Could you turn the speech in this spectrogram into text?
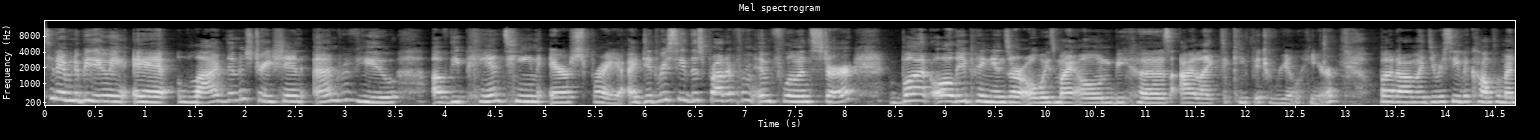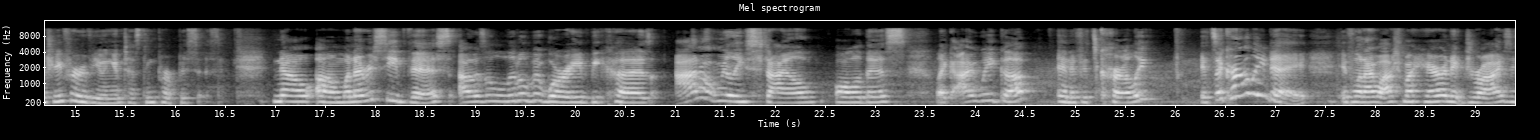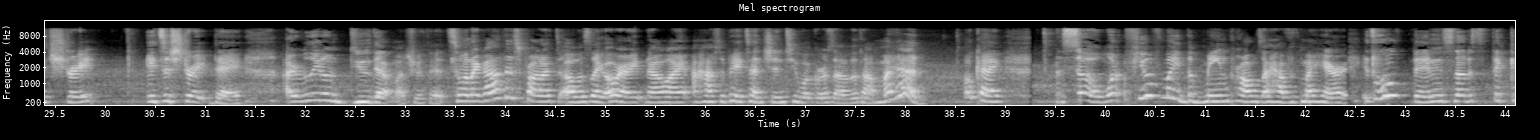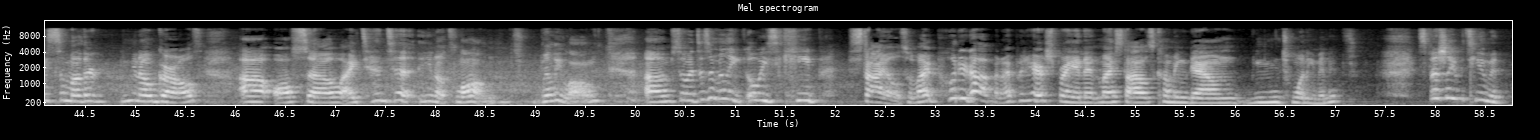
Today I'm going to be doing a live demonstration and review of the Pantene Air Spray. I did receive this product from Influenster, but all the opinions are always my own because I like to keep it real here. But um, I did receive it complimentary for reviewing and testing purposes. Now, um, when I received this, I was a little bit worried because I don't really style all of this. Like, I wake up and if it's curly, it's a curly day. If when I wash my hair and it dries, it's straight, it's a straight day. I really don't do that much with it. So when I got this product, I was like, all right, now I, have to pay attention to what grows out of the top of my head. Okay. So, one, a few of my the main problems I have with my hair, it's a little thin, it's not as thick as some other, you know, girls. Uh, also, I tend to, you know, it's long, it's really long, um, so it doesn't really always keep style. So if I put it up and I put hairspray in it, my style's coming down in 20 minutes, especially if it's humid.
